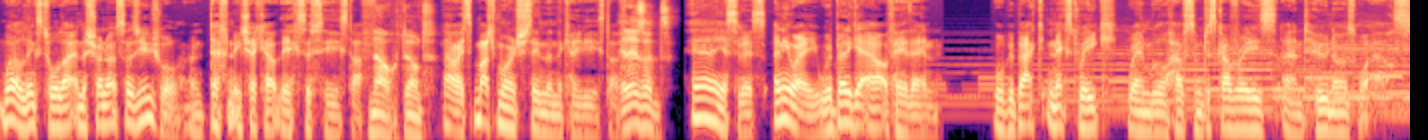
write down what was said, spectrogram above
Well, links to all that in the show notes as usual. And definitely check out the XFCE stuff. No, don't. No, it's much more interesting than the KDE stuff. It isn't. Yeah, yes, it is. Anyway, we'd better get out of here then. We'll be back next week when we'll have some discoveries and who knows what else.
